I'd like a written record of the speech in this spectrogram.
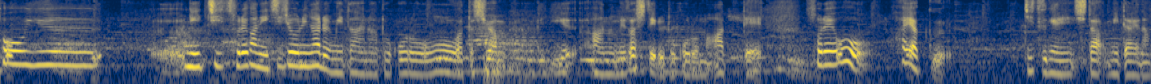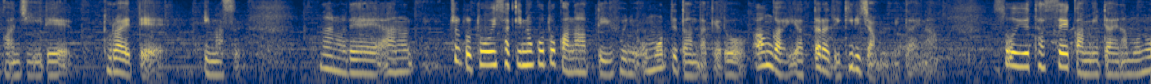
そういう日それが日常になるみたいなところを私はあの目指しているところもあってそれを早く実現したみたいな感じで捉えています。なのであのちょっと遠い先のことかなっていうふうに思ってたんだけど案外やったらできるじゃんみたいなそういう達成感みたいなもの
